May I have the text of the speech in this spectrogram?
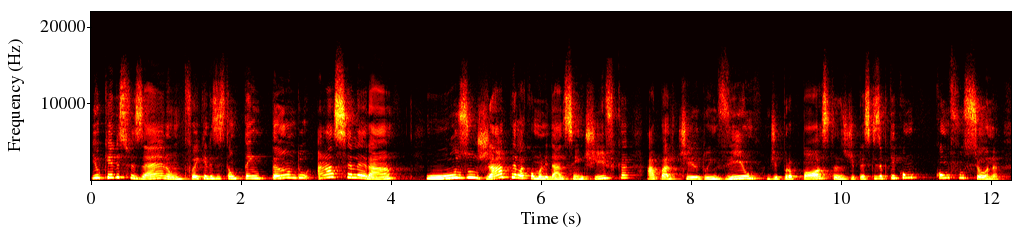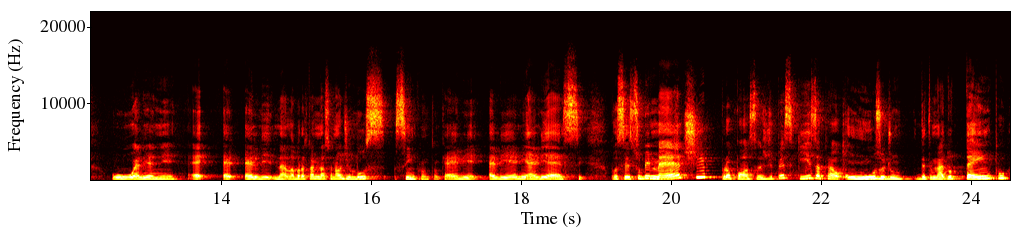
E o que eles fizeram foi que eles estão tentando acelerar o uso já pela comunidade científica a partir do envio de propostas de pesquisa, porque como, como funciona o LN, é, é, L, na Laboratório Nacional de Luz Síncroton, que é L, LNLS. Você submete propostas de pesquisa para um uso de um determinado tempo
